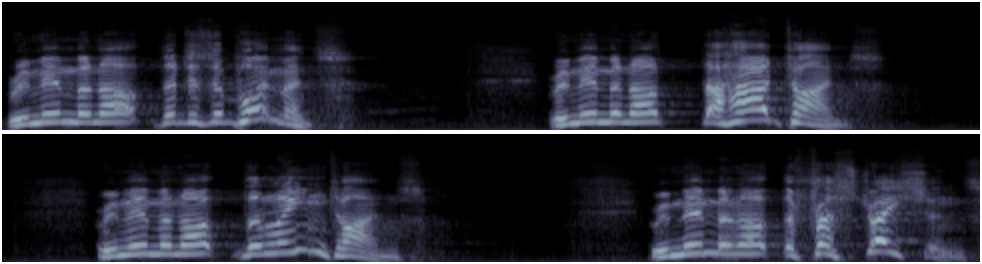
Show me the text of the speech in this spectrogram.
Remember not the disappointments. Remember not the hard times. Remember not the lean times. Remember not the frustrations.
